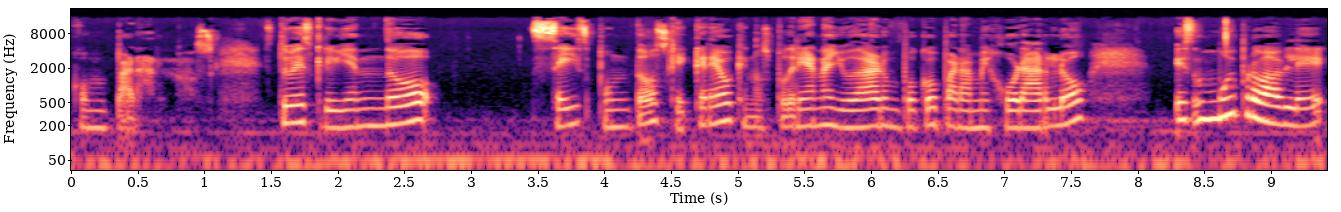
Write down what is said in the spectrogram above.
compararnos? Estuve escribiendo seis puntos que creo que nos podrían ayudar un poco para mejorarlo. Es muy probable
